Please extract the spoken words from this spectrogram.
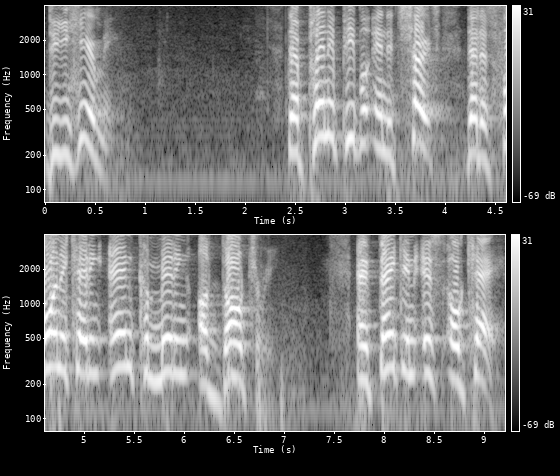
Do you hear me? There are plenty of people in the church that is fornicating and committing adultery and thinking it's okay.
